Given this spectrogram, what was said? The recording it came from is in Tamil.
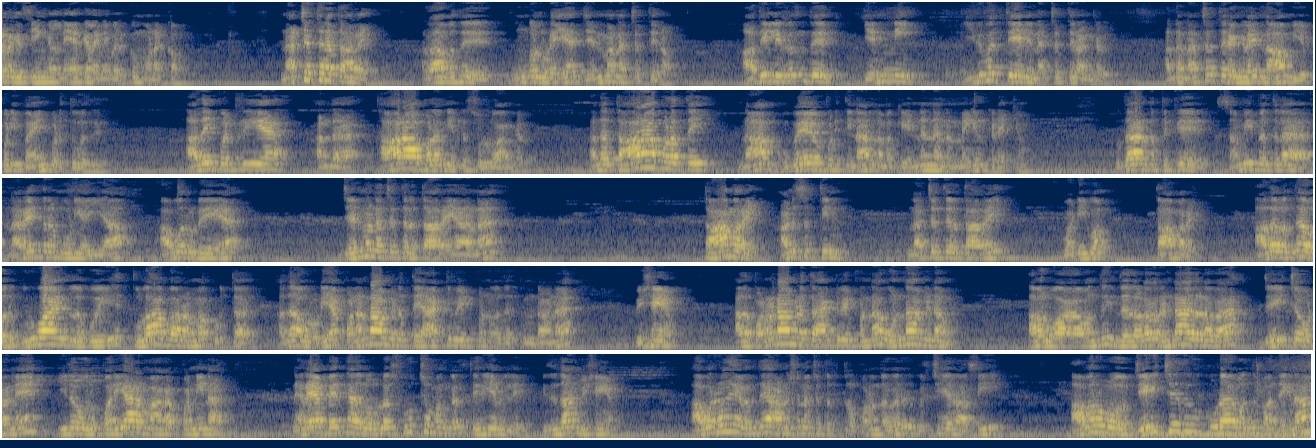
ரகசியங்கள் நேர்கள் அனைவருக்கும் வணக்கம். நட்சத்திர தாரை அதாவது உங்களுடைய ஜென்ம நட்சத்திரம் அதிலிருந்து எண்ணி இருபத்தேழு நட்சத்திரங்கள் அந்த நட்சத்திரங்களை நாம் எப்படி பயன்படுத்துவது? அதை பற்றிய அந்த தாராபலன் என்று சொல்வார்கள். அந்த தாராபலத்தை நாம் உபயோகப்படுத்தினால் நமக்கு என்னென்ன நன்மைகள் கிடைக்கும்? உதாரணத்துக்கு சமீபத்தில் நரேந்திர மோடி ஐயா அவருடைய ஜென்ம நட்சத்திர தாரையான தாமரை அனுசத்தின் நட்சத்திர தாரை வடிவம் தாமரை. அதை வந்து அவர் குருவாயூரில் போய் துலாபாரமாக கொடுத்தாரு. அது அவருடைய பன்னெண்டாம் இடத்தை ஆக்டிவேட் பண்ணுவதற்குண்டான விஷயம். அதை பன்னெண்டாம் இடத்தை ஆக்டிவேட் பண்ணால் ஒன்றாம் இடம். அவர் வந்து இந்த தடவை ரெண்டாவது தடவை ஜெயிச்ச உடனே இதை ஒரு பரிகாரமாக பண்ணினார். நிறைய பேருக்கு அதில் உள்ள சூட்சமங்கள் தெரியவில்லை. இதுதான் விஷயம். அவரே வந்து அனுஷ நட்சத்திரத்துல பிறந்தவர் விருச்சிக ராசி. அவர் ஜெயிச்சது கூட வந்து பாத்தீங்கன்னா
